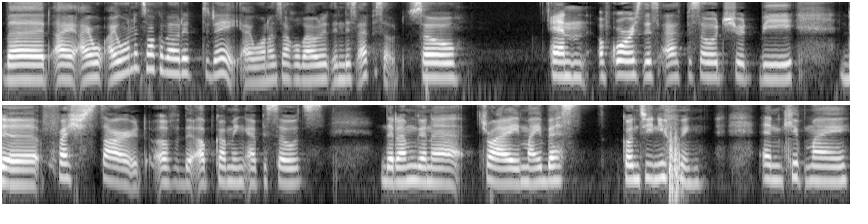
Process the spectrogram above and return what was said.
but I, I, I want to talk about it today. I want to talk about it in this episode. So, and of course, this episode should be the fresh start of the upcoming episodes that I'm gonna try my best continuing and keep my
